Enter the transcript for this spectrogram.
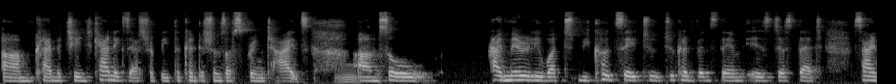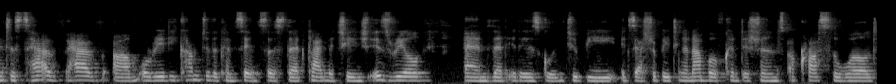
um, climate change can exacerbate the conditions of spring tides. Um, so primarily what we could say to to convince them is just that scientists have have um, already come to the consensus that climate change is real and that it is going to be exacerbating a number of conditions across the world,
